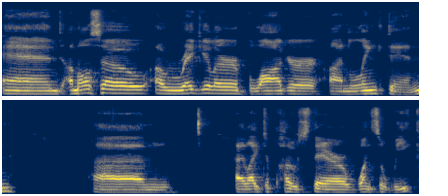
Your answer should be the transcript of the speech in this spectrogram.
And I'm also a regular blogger on LinkedIn. Um, I like to post there once a week.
